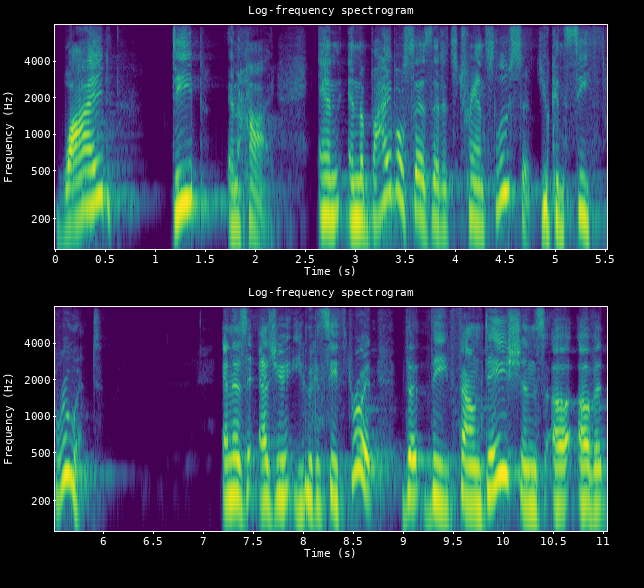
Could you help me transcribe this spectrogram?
Wide, deep, and high. And, and the Bible says that it's translucent. You can see through it. And as, as you, you can see through it, the, the foundations of, of it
